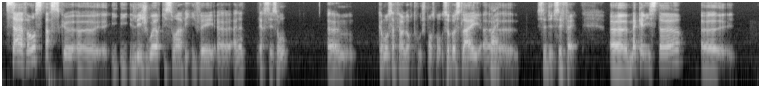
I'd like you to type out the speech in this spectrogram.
Ça avance parce que euh, les joueurs qui sont arrivés euh, à l'intersaison commencent à faire leur trou. Je pense, bon, Zoboslai, c'est fait. Euh, McAllister, euh,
